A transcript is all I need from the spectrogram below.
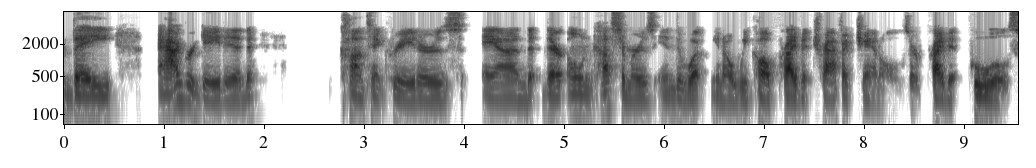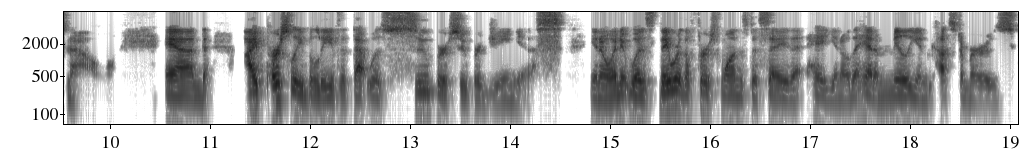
they aggregated content creators and their own customers into what you know we call private traffic channels or private pools now. And i personally believe that that was super super genius you know and it was they were the first ones to say that hey you know they had a million customers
